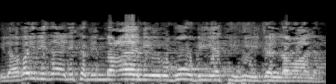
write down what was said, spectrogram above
إلى غير ذلك من معاني ربوبيته جل وعلا.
